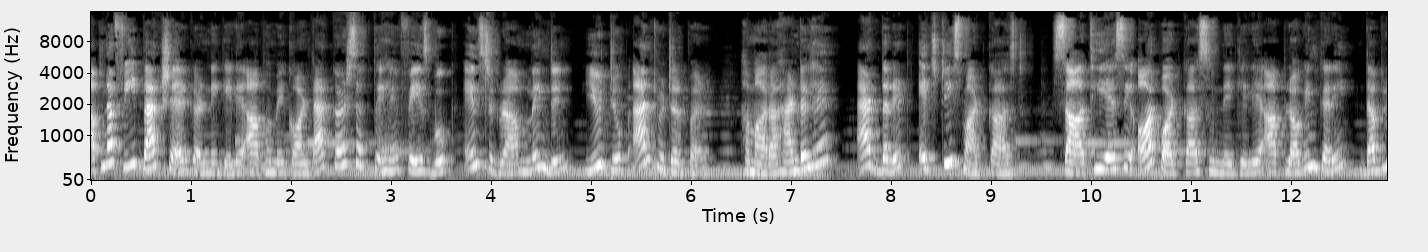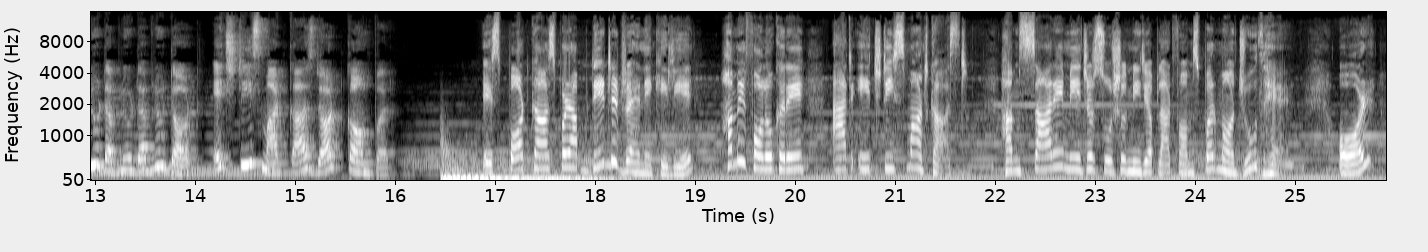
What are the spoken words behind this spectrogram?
अपना फीडबैक शेयर करने के लिए आप हमें कांटेक्ट कर सकते हैं Facebook Instagram link YouTube and Twitter पर. हमारा हैंडल है at the rate H T smart cast साथ ही ऐसे और पॉडकास्ट सुनने के लिए आप लॉग इन करें W W W dot H T smart cast www.htsmartcast.com पर. इस पॉडकास्ट पर अपडेटेड रहने के लिए हमें फॉलो करें at H T smart cast हम सारे मेजर सोशल मीडिया प्लेटफॉर्म पर मौजूद हैं और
